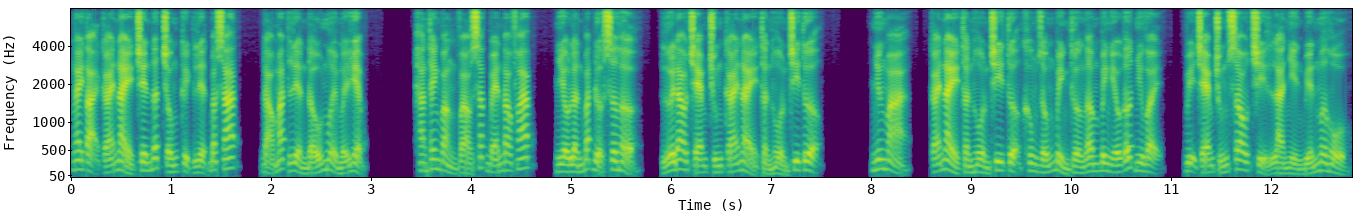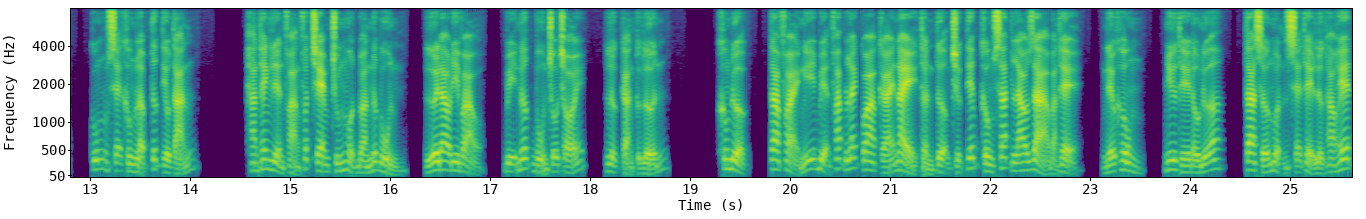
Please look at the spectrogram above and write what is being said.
ngay tại cái này trên đất chống kịch liệt bắt sát, đảo mắt liền đấu mười mấy hiệp. Hàn thanh bằng vào sắc bén đao pháp, nhiều lần bắt được sơ hở, lưới đao chém chúng cái này thần hồn chi tượng. Nhưng mà, cái này thần hồn chi tượng không giống bình thường âm binh yếu ớt như vậy, bị chém chúng sau chỉ là nhìn biến mơ hồ, cũng sẽ không lập tức tiêu tán. Hàn thanh liền phảng phất chém chúng một đoàn nước bùn, lưới đao đi vào, bị nước bùn chỗ chói, lực cản cực lớn. Không được, ta phải nghĩ biện pháp lách qua cái này thần tượng trực tiếp công sát lão giả bản thể, nếu không, như thế đâu nữa, ta sớm muộn sẽ thể lực hao hết.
